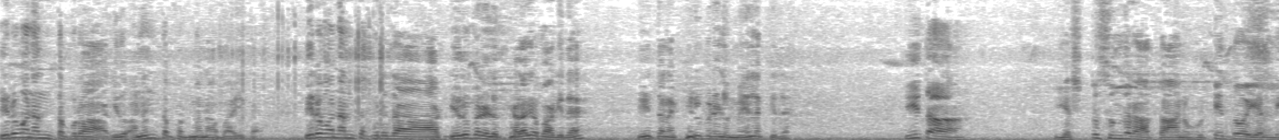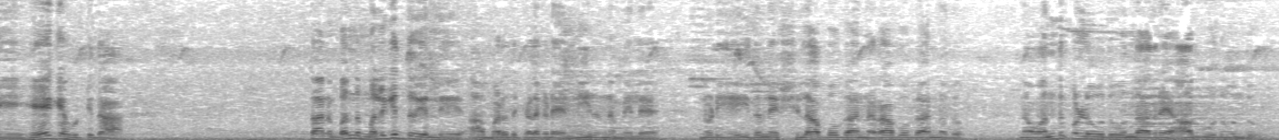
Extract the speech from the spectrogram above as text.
ತಿರುವನಂತಪುರ, ಇದು ಅನಂತ ಪದ್ಮನಾಭ ಈತ ತಿರುವನಂತಪುರದ ಆ ಕಿರುಬೆರಳು ಕೆಳಗೆ ಬಾಗಿದೆ. ಈತನ ಕಿರುಬೆರಳು ಮೇಲಕ್ಕಿದೆ. ಈತ ಎಷ್ಟು ಸುಂದರ ತಾನು ಹುಟ್ಟಿದ್ದೋ ಎಲ್ಲಿ, ಹೇಗೆ ಹುಟ್ಟಿದ, ತಾನು ಬಂದು ಮಲಗಿದ್ದು ಎಲ್ಲಿ, ಆ ಮರದ ಕೆಳಗಡೆ ನೀರಿನ ಮೇಲೆ. ನೋಡಿ, ಇದನ್ನೇ ಶಿಲಾಭೋಗ, ನರಾಭೋಗ ಅನ್ನೋದು. ನಾವು ಅಂದುಕೊಳ್ಳುವುದು ಒಂದಾದ್ರೆ ಆಗುವುದು ಒಂದು.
